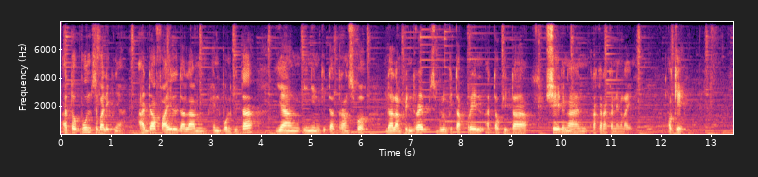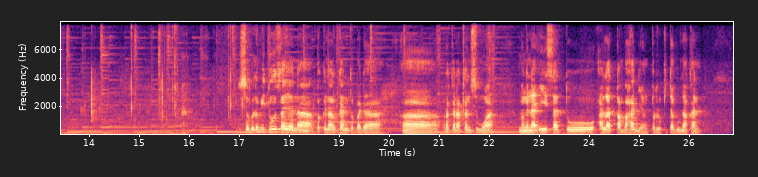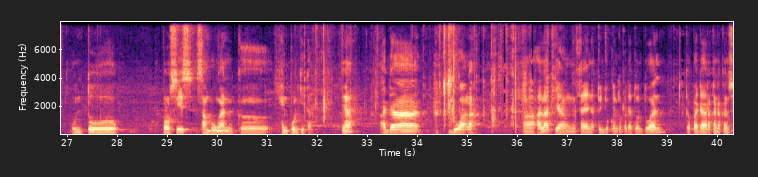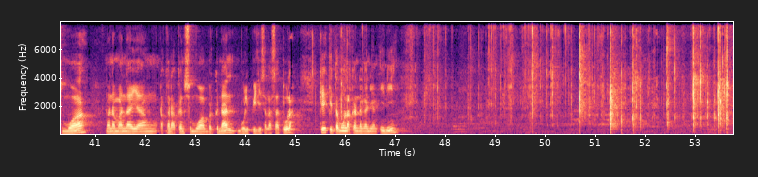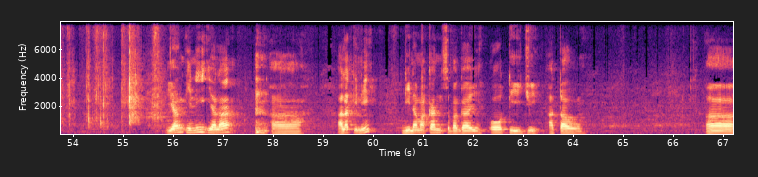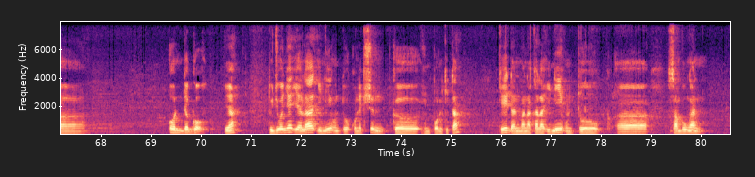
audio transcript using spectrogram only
ataupun sebaliknya ada file dalam handphone kita yang ingin kita transfer dalam pen drive sebelum kita print atau kita share dengan rakan-rakan yang lain. Okey. Sebelum itu saya nak perkenalkan kepada uh, rakan-rakan semua mengenai satu alat tambahan yang perlu kita gunakan untuk proses sambungan ke handphone kita. Ya ada dua lah uh, alat yang saya nak tunjukkan kepada tuan-tuan kepada rakan-rakan semua. Mana-mana yang rakan-rakan semua berkenan boleh pilih salah satu lah ok kita mulakan dengan yang ini Yang ini ialah uh, alat ini dinamakan sebagai OTG atau uh, on the go ya. Tujuannya ialah ini untuk connection ke handphone kita. Okey dan manakala ini untuk uh, sambungan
